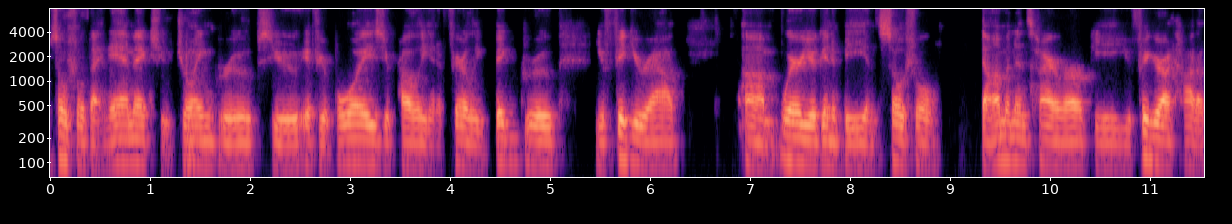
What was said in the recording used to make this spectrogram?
social dynamics. You join groups. You, if you're boys, you're probably in a fairly big group. You figure out um, where you're going to be in the social dominance hierarchy. You figure out how to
